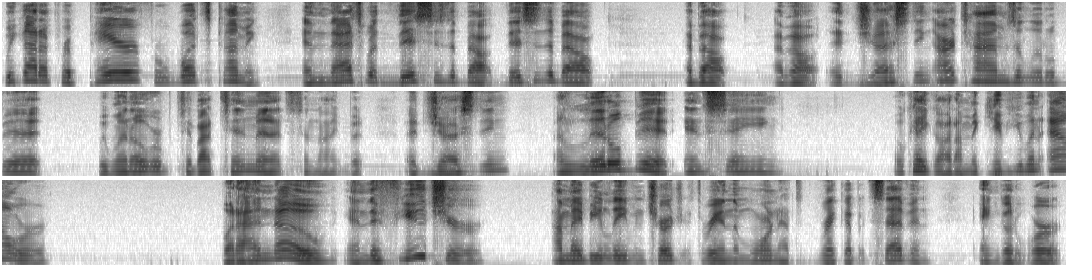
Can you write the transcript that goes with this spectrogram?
We got to prepare for what's coming. And that's what this is about. This is about about about adjusting our times a little bit. We went over to about 10 minutes tonight, but adjusting a little bit and saying, okay, God, I'm going to give you an hour, but I know in the future, I may be leaving church at 3 in the morning, have to wake up at 7 and go to work.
